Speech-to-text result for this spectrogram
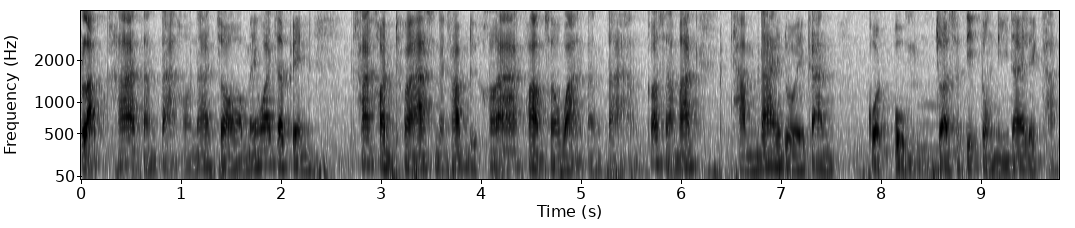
ปรับค่าต่างๆ ของหน้าจอไม่ว่าจะเป็นค่าคอนทราสต์นะครับ หรือค่าความสว่างต่างๆ ก็สามารถทำได้โดยการ กดปุ่มจอยสติ๊กตรงนี้ได้เลยครับ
